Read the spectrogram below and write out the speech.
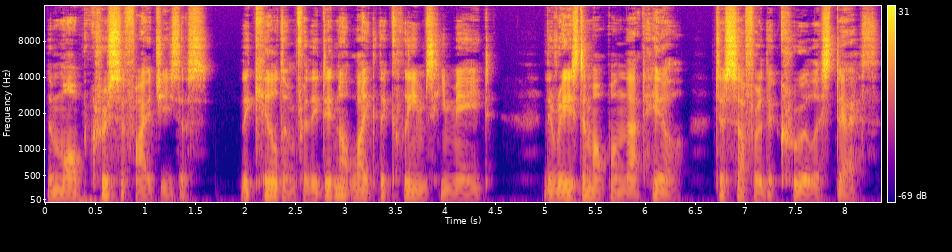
The mob crucified Jesus. They killed him for they did not like the claims he made. They raised him up on that hill to suffer the cruelest death.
